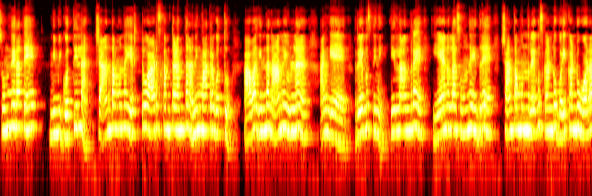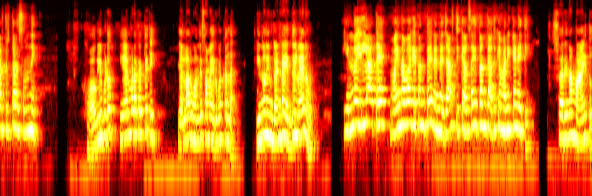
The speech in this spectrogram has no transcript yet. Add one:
ಸುಮ್ನಿರತೆ ನಿಮಗೆ ಗೊತ್ತಿಲ್ಲ. ಶಾಂತಮ್ಮನ್ನ ಎಷ್ಟು ಆಡಿಸ್ಕೊಂತಾಳೆ ಅಂತ ನನಗೆ ಮಾತ್ರ ಗೊತ್ತು. ಆವಾಗಿಂದ ನಾನು ಇವಳನ್ನ ಹಂಗೆ ರೇಗಿಸ್ತೀನಿ. ಇಲ್ಲ ಅಂದ್ರೆ ಏನಲ್ಲ ಸುಮ್ಮನೆ ಇದ್ರೆ ಶಾಂತಮ್ಮನ್ನ ರೇಗಿಸ್ಕೊಂಡು ಬೈಕೊಂಡು ಓಡಾಡ್ತಿರ್ತಾಳೆ ಸುಮ್ಮನೆ ಹೋಗ್ಲಿ ಬಿಡು. ಏನು ಮಾಡಕತ್ತೈತಿ ಎಲ್ಲರೂ ಒಂದೇ ಸಮ ಇರ್ಬೇಕಲ್ಲ? ಇನ್ನು ನಿನ್ನ ಗಂಡ ಎದ್ದಿಲ್ವೇನು? ಇನ್ನು ಇಲ್ಲ ಅತ್ತೆ. ಮೈ ನೋವಾಗೈತಂತೆ. ನಿನ್ನೆ ಜಾಸ್ತಿ ಕೆಲಸ ಇತ್ತಂತೆ. ಅದಕ್ಕೆ ಮನಿಕೇನೈತಿ ಸರಿನಮ್ಮ ಆಯಿತು.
